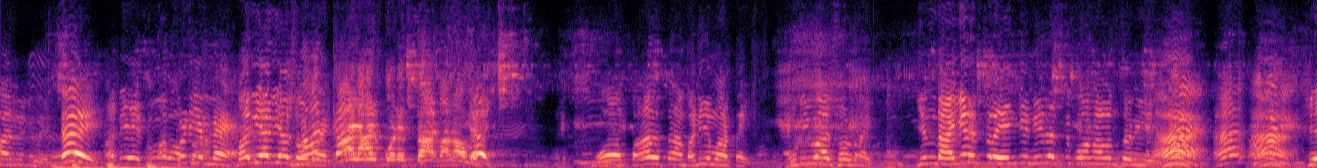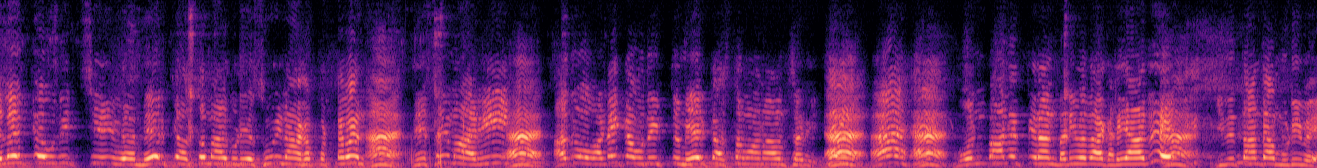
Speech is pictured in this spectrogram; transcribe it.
மாதிரி இருக்குது. டேய் அதே அப்படி இல்ல. மரியாதையா சொல்றேன். காலால் கொடுத்தால் வரும் உன் பாதத்தை நான் மடிய மாட்டேன். முடிவா சொல்றேன். இந்த அகிலத்துல எங்க நீரத்து போனாலும் சரி? கிழக்க உதிச்சு மேற்கு அஸ்தமாகக்கூடிய சூரியனாகப்பட்டவன் திசை மாறி அதுவும் வடக்க உதித்து மேற்கு அஸ்தமானாலும் சரி? உன் பாதத்தை நான் படிவதா கிடையாது இது தாண்டா முடிவு.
